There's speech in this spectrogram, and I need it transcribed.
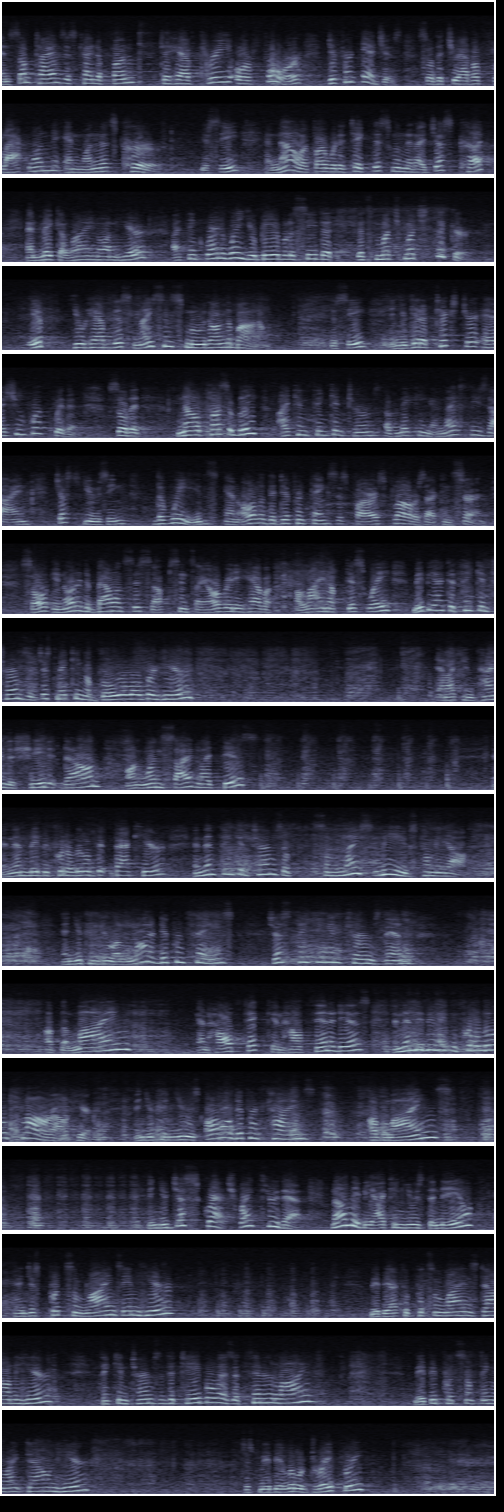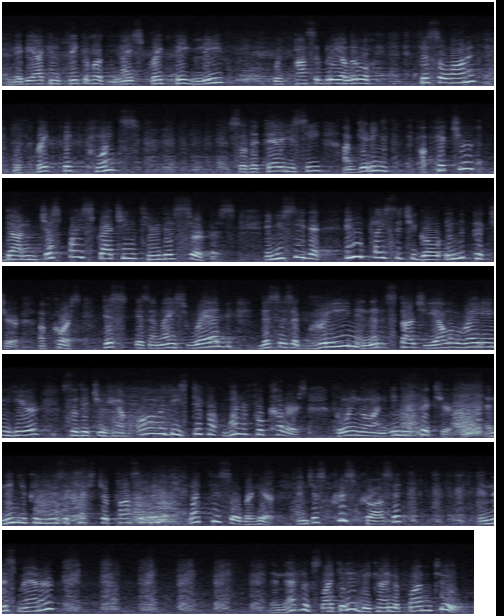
and sometimes it's kind of fun to have three or four different edges so that you have a flat one and one that's curved. You see? And now if I were to take this one that I just cut and make a line on here, I think right away you'll be able to see that it's much, much thicker if you have this nice and smooth on the bottom. You see? And you get a texture as you work with it so that now, possibly, I can think in terms of making a nice design just using the weeds and all of the different things as far as flowers are concerned. So, in order to balance this up, since I already have a, a line up this way, maybe I could think in terms of just making a bowl over here. And I can kind of shade it down on one side like this. And then maybe put a little bit back here. And then think in terms of some nice leaves coming out. And you can do a lot of different things just thinking in terms then of the line and how thick and how thin it is. And then maybe we can put a little flower out here. And you can use all different kinds of lines. And you just scratch right through that. Now maybe I can use the nail and just put some lines in here. Maybe I could put some lines down here. Think in terms of the table as a thinner line. Maybe put something right down here. Just maybe a little drapery. Maybe I can think of a nice great big leaf with possibly a little thistle on it with great big points. So that there you see, I'm getting a picture done just by scratching through this surface. And you see that any place that you go in the picture, of course, this is a nice red, this is a green, and then it starts yellow right in here, so that you have all of these different wonderful colors going on in your picture. And then you can use a texture possibly like this over here, and just crisscross it in this manner. And that looks like it'd be kind of fun too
